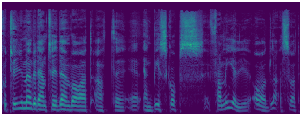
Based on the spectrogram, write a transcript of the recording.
kutymen vid den tiden var att, att eh, en biskopsfamilj adlas och att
